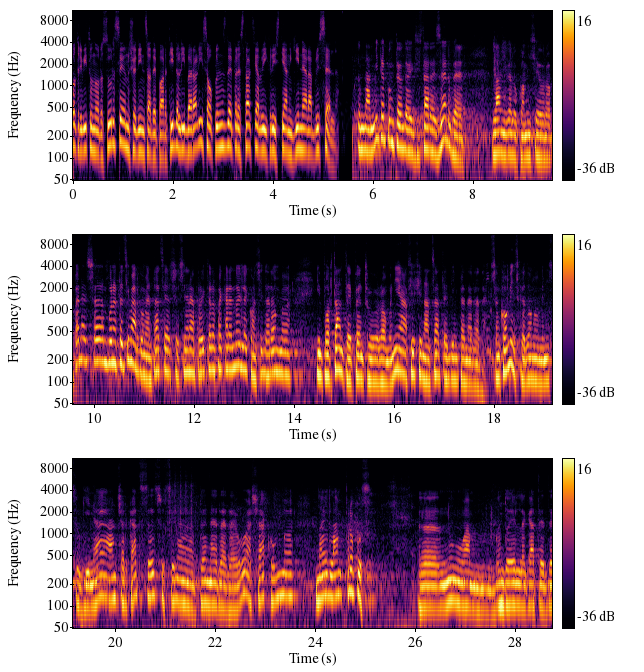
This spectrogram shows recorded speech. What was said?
Potrivit unor surse, în ședința de partid, liberalii s-au plâns de prestația lui Cristian Ghinea la Bruxelles. În anumite puncte unde există rezerve la nivelul Comisiei Europene să îmbunătățim argumentația și susținerea proiectelor pe care noi le considerăm uh, importante pentru România a fi finanțate din PNRR. Sunt convins că domnul ministru Ghinea a încercat să susțină PNRR-ul așa cum uh, noi l-am propus. Uh, nu am îndoieli legate de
